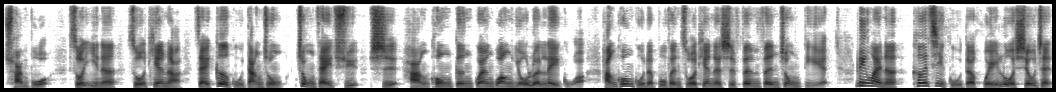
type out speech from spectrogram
传播。所以呢，昨天呢、在个股当中，重灾区是航空跟观光邮轮类股。航空股的部分，昨天呢是纷纷重跌。另外呢，科技股的回落修正。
